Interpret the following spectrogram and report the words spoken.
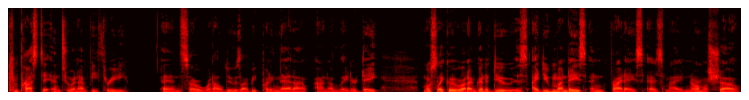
compressed it into an MP3, and so what I'll do is I'll be putting that out on a later date. Most likely, what I'm going to do is I do Mondays and Fridays as my normal show.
